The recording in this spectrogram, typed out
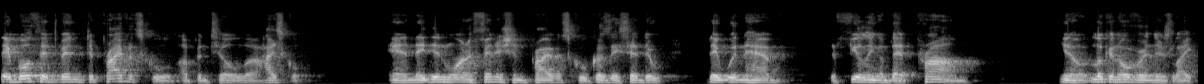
They both had been to private school up until uh, high school, and they didn't want to finish in private school because they said they they wouldn't have the feeling of that prom. You know, looking over and there's like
